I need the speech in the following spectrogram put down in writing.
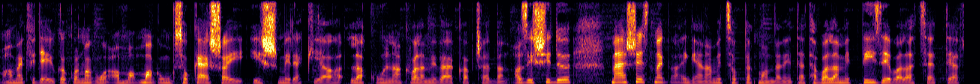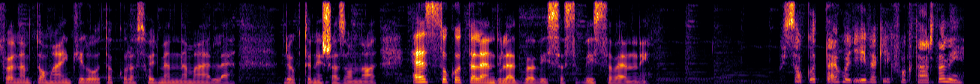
ha megfigyeljük, akkor magunk, a magunk szokásai is mire kialakulnak valamivel kapcsolatban, az is idő. Másrészt meg, igen, amit szoktak mondani, tehát ha valamit tíz év alatt szedtél föl nem tudom hány kilót, akkor az hogy menne már le rögtön és azonnal. Ez szokott a lendületből vissza, visszavenni. Hogy szokott-e, hogy évekig fog tartani?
